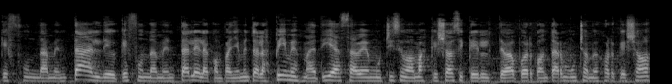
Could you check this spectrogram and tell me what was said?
que es fundamental, digo que es fundamental el acompañamiento de las pymes. Matías sabe muchísimo más que yo, así que él te va a poder contar mucho mejor que yo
